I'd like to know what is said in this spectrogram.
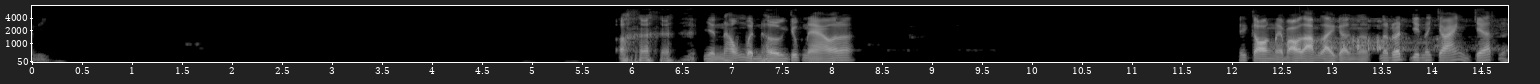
Nè đi. Ờ, nhìn nó không bình thường chút nào hết đó. Cái con này bảo đảm lại gần nó nó rít với nó choáng thì chết rồi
